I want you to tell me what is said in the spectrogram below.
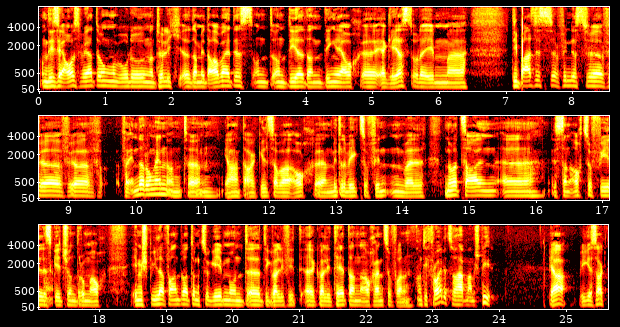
um diese Auswertung, wo du natürlich äh, damit arbeitest und, und dir dann Dinge auch äh, erklärst oder eben äh, die Basis findest für, für, für Veränderungen. Und ähm, ja, da gilt es aber auch, äh, einen Mittelweg zu finden, weil nur Zahlen äh, ist dann auch zu viel. Es geht schon darum, auch eben Spieler Verantwortung zu geben und äh, die Quali äh, Qualität dann auch einzufallen. Und die Freude zu haben am Spiel. Ja, wie gesagt,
